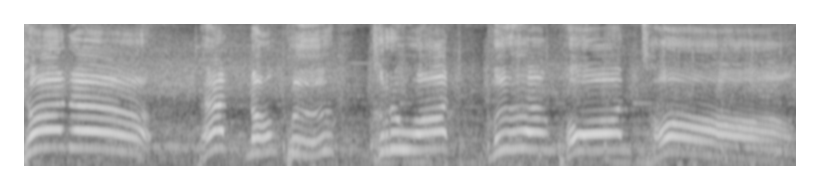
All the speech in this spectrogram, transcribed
Corner เพชรห น้องผือ ครวญเมืองโพนทอง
